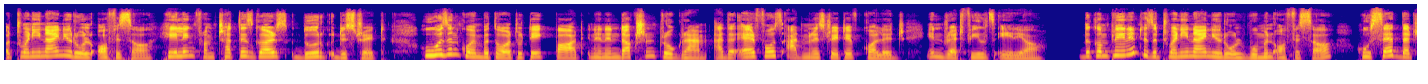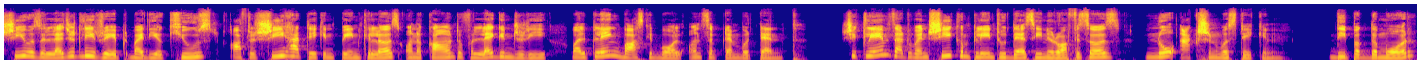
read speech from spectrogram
a 29 year old officer hailing from Chhattisgarh's Durg district, who was in Coimbatore to take part in an induction program at the Air Force Administrative College in Redfields area. The complainant is a 29 year old woman officer who said that she was allegedly raped by the accused after she had taken painkillers on account of a leg injury while playing basketball on September 10th. She claims that when she complained to their senior officers, no action was taken. Deepak Damor,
